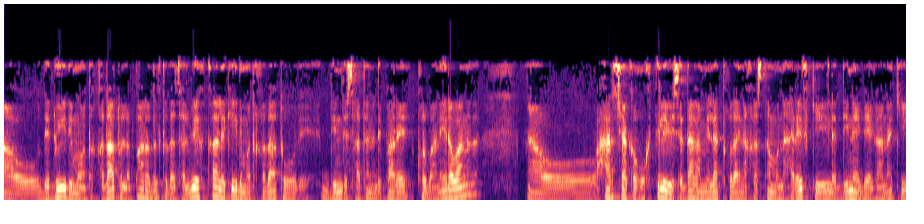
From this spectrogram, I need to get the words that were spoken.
او د دوی د معتقداتو لپاره دلته د څلوېښت کاله کېږي د معتقداتو د دین د ساتنې لپاره قرباني روانه ده او هر چا که غوښتلی وي چې دغه ملت خدای نه خسته منحرف کی له دین یې بیګانه کی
